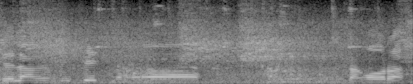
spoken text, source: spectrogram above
Kailangan i-shake ng mga isang oras.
